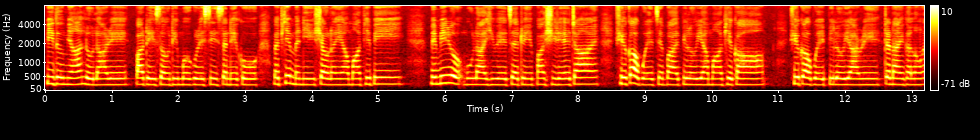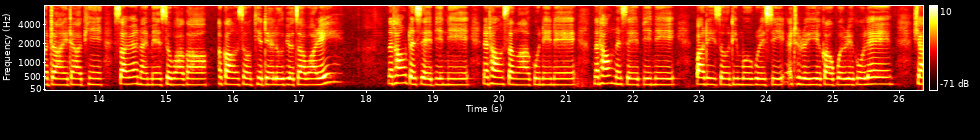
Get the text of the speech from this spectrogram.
ပြည်သူများလိုလားတဲ့ပါတီစုံဒီမိုကရေစီစနစ်ကိုမဖြစ်မနေရှောက်လန်းရမှာဖြစ်ပြီးမိမိတို့မူလရည်ရွယ်ချက်တွင်ပါရှိတဲ့အတိုင်းရွေးကောက်ပွဲကျင်းပပြုလုပ်ရမှာဖြစ်ကရွေးကောက်ပွဲပြုလုပ်ရရင်တနိုင်ငံလုံးအတိုင်းအတာဖြင့်ဆောင်ရွက်နိုင်မယ်ဆိုပါကအကောင်းဆုံးဖြစ်တယ်လို့ပြောကြပါရယ်။ 2010ပြည့်နှစ်2015ခုနှစ်နဲ့2020ပြည့်နှစ်ပါတီစုံဒီမိုကရေစီအထွေထွေရွေးကောက်ပွဲတွေကိုလည်းရာ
